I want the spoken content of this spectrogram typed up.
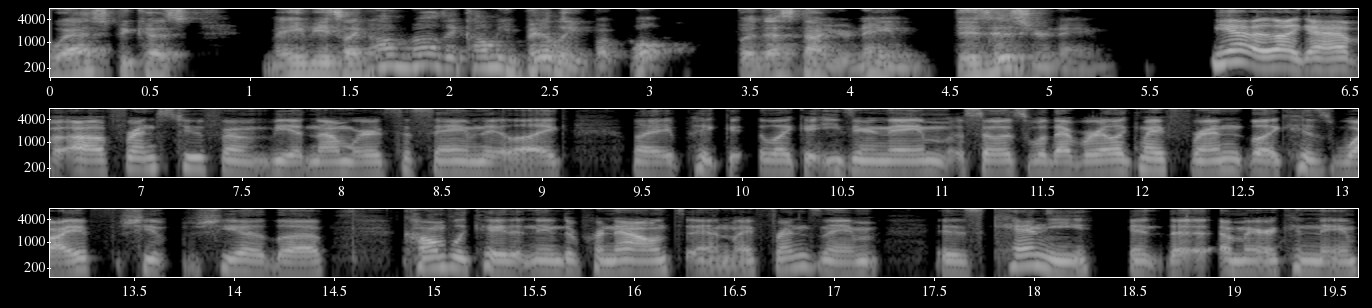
US because maybe it's like, oh no, they call me Billy, but well, but that's not your name. This is your name. Yeah, like I have uh, friends too from Vietnam where it's the same. They like like pick like an easier name, so it's whatever. Like my friend, like his wife, she she had a complicated name to pronounce, and my friend's name is Kenny, in the American name,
